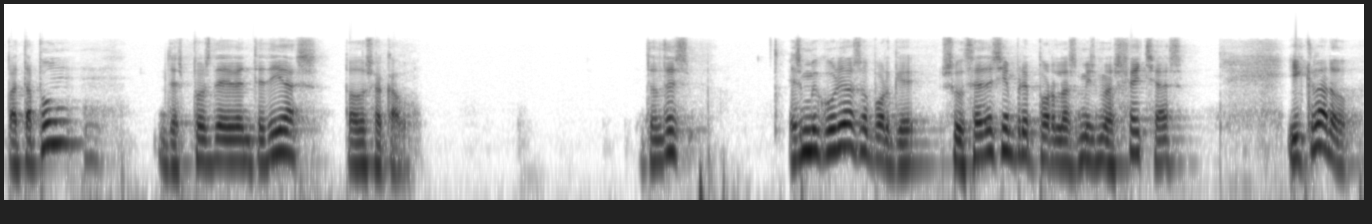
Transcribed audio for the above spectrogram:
patapum, después de 20 días todo se acabó. Entonces, es muy curioso porque sucede siempre por las mismas fechas. Y claro,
